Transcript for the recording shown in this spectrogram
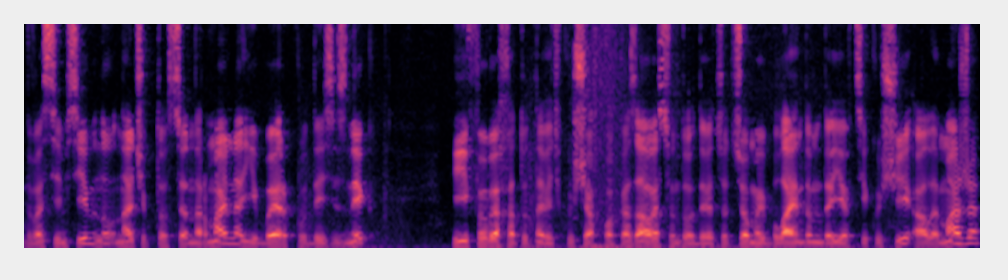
277, ну, начебто все нормально. ЄБР кудись зник. І ФВХ тут навіть в кущах показалась. Ондо 907 блайндом дає в ці кущі, але маже.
